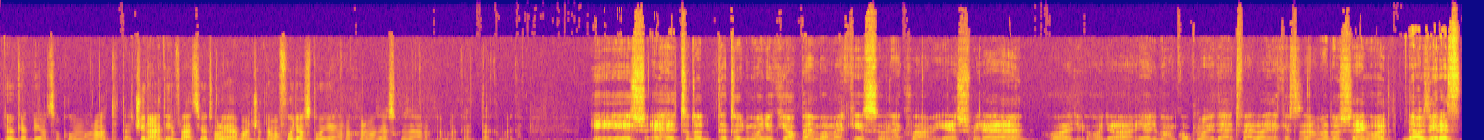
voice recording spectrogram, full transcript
tőkepiacokon maradt. Tehát csinált inflációt valójában, csak nem a fogyasztói árak, hanem az eszközárak emelkedtek meg és el tudod, tehát hogy mondjuk Japánban már készülnek valami ilyesmire, hogy, hogy a jegybankok majd átvállalják ezt az álmodosságot, de azért, ez,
